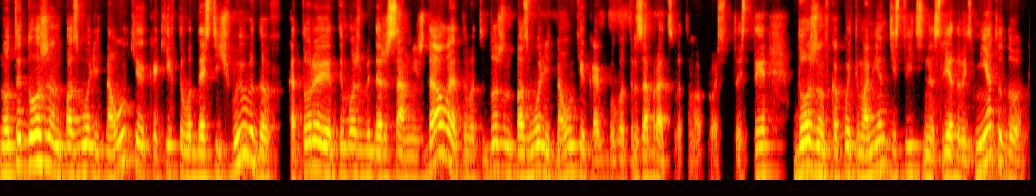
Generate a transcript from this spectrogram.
но ты должен позволить науке каких-то вот достичь выводов, которые ты, может быть, даже сам не ждал этого. Ты должен позволить науке как бы вот разобраться в этом вопросе. То есть ты должен в какой-то момент действительно следовать методу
